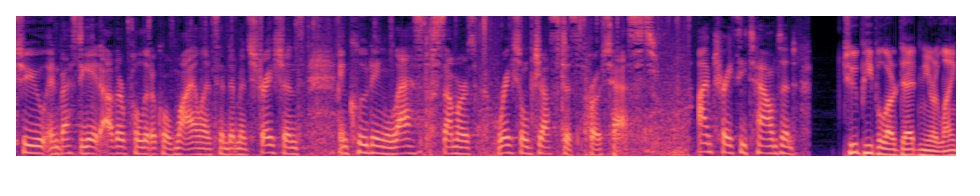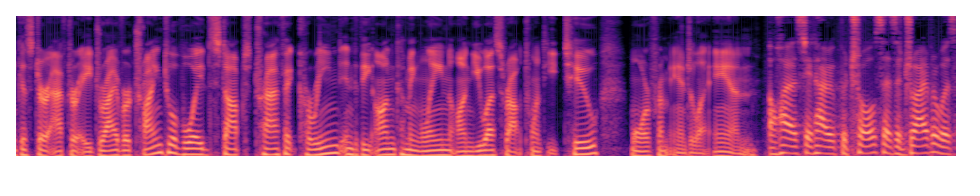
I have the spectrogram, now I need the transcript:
to investigate other political violence and demonstrations, including last summer's racial justice protests. I'm Tracy Townsend. Two people are dead near Lancaster after a driver trying to avoid stopped traffic careened into the oncoming lane on U.S. Route 22. More from Angela Ann. Ohio State Highway Patrol says a driver was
